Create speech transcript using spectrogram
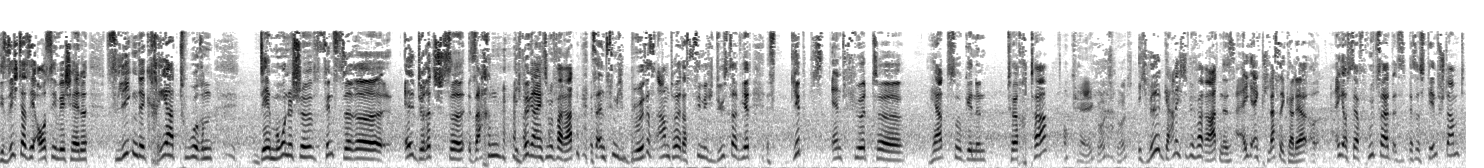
Gesichter, die aussehen wie Schädel, fliegende Kreaturen, dämonische, finstere, eldritchse Sachen. Ich will gar nicht so viel verraten. Es ist ein ziemlich böses Abenteuer, das ziemlich düster wird. Es gibt entführte Herzoginnen Töchter. Okay, gut, gut. Ich will gar nicht so viel verraten. Es ist eigentlich ein Klassiker, der eigentlich aus der Frühzeit des Systems stammt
